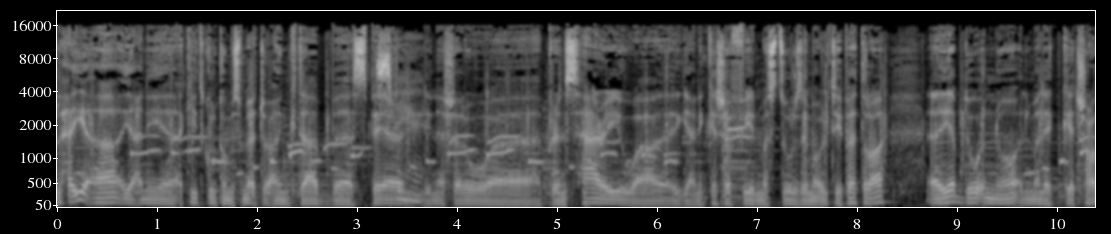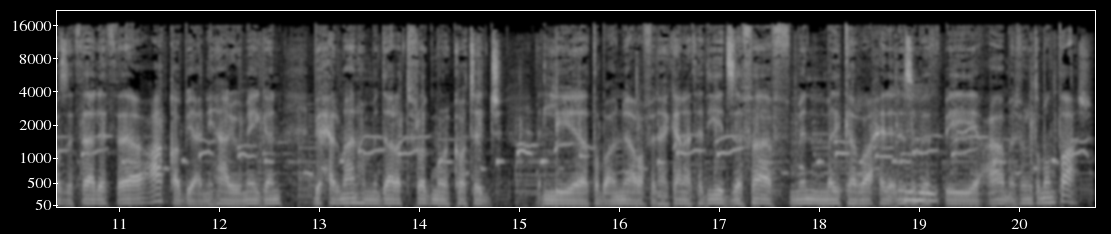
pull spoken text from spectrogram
الحقيقة يعني أكيد كلكم سمعتوا عن كتاب Spare Spare. اللي نشره آه، Prince هاري ويعني كشف فيه المستور زي ما قلتي بترا. آه، يبدو أنه الملك تشارلز الثالث عاقب يعني هاري وميغان بحرمانهم من دارة Frogmore Cottage اللي طبعا نعرف أنها كانت هدية زفاف من الملكة الراحلة إليزابيث بعام 2018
